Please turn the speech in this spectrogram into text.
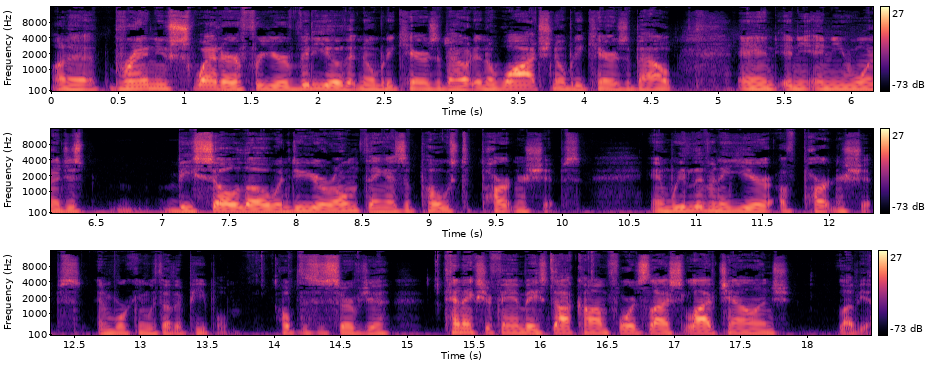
on a brand new sweater for your video that nobody cares about and a watch nobody cares about, and and and you want to just be solo and do your own thing as opposed to partnerships. And we live in a year of partnerships and working with other people. Hope this has served you. 10xyourfanbase.com forward slash live challenge. Love you.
